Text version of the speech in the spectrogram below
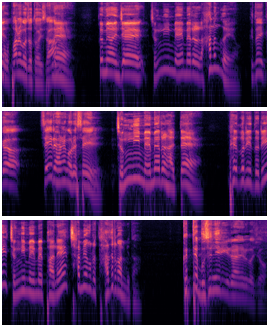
사고 못 파는 거죠, 더 이상. 네. 그러면 이제 정리 매매를 하는 거예요. 그러니까 세일을 하는 거네, 세일. 정리 매매를 할 때 패거리들이 정리 매매판에 차명으로 다 들어갑니다. 그때 무슨 일이 일어나는 거죠?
